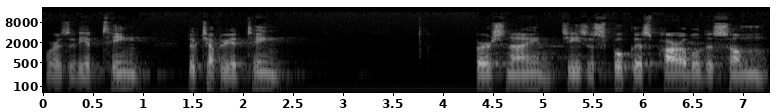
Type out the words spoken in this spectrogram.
where is it, 18? Luke chapter 18, verse 9. Jesus spoke this parable to some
